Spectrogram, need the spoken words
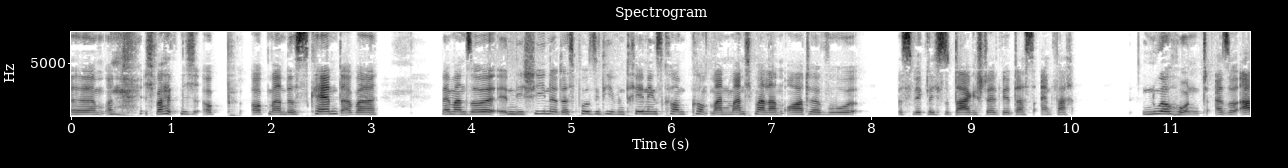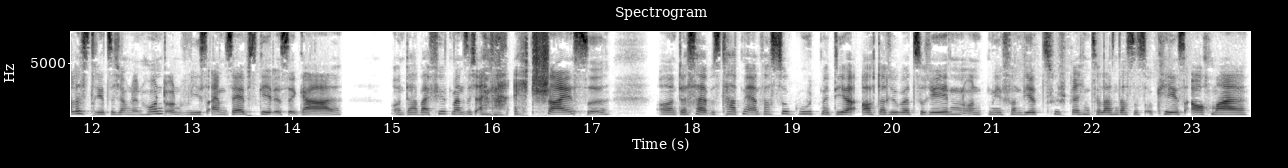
ähm, und ich weiß nicht, ob, ob man das kennt, aber wenn man so in die Schiene des positiven Trainings kommt, kommt man manchmal an Orte, wo es wirklich so dargestellt wird, dass einfach nur Hund, also alles dreht sich um den Hund und wie es einem selbst geht, ist egal. Und dabei fühlt man sich einfach echt scheiße. Und deshalb, es tat mir einfach so gut, mit dir auch darüber zu reden und mir von dir zusprechen zu lassen, dass es okay ist, auch mal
